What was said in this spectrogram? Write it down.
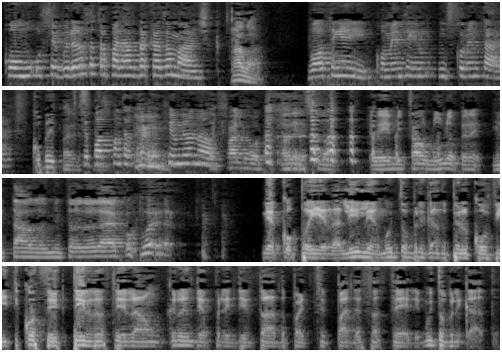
como o segurança atrapalhado da Casa Mágica. Olha lá. Votem aí, comentem nos comentários. Olha Se eu posso contratar um filme ou não. Falhou. Olha só. Eu ia imitar o Lula, peraí. Imitar o imitar o Lula é companheiro. Minha companheira Lilian, muito obrigado pelo convite. Com certeza será um grande aprendizado participar dessa série. Muito obrigado.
